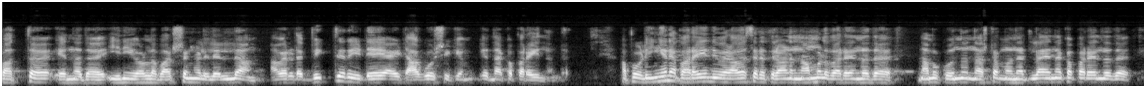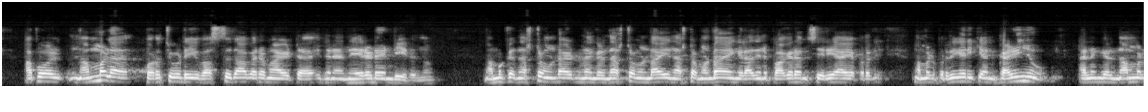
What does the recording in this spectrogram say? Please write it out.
പത്ത് എന്നത് ഇനിയുള്ള വർഷങ്ങളിലെല്ലാം അവരുടെ വിക്ടറി ഡേ ആയിട്ട് ആഘോഷിക്കും എന്നൊക്കെ പറയുന്നുണ്ട്. അപ്പോൾ ഇങ്ങനെ പറയുന്ന ഒരു അവസരത്തിലാണ് നമ്മൾ പറയുന്നത് നമുക്കൊന്നും നഷ്ടം വന്നിട്ടില്ല എന്നൊക്കെ പറയുന്നത്. അപ്പോൾ നമ്മൾ കുറച്ചുകൂടി വസ്തുതാപരമായിട്ട് ഇതിനെ നേരിടേണ്ടിയിരുന്നു. നമുക്ക് നഷ്ടം ഉണ്ടായിട്ടുണ്ടെങ്കിൽ നഷ്ടമുണ്ടായി നഷ്ടമുണ്ടായെങ്കിൽ അതിന് പകരം ശരിയായ പ്രതി നമ്മൾ പ്രതികരിക്കാൻ കഴിഞ്ഞു അല്ലെങ്കിൽ നമ്മൾ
